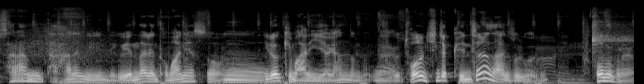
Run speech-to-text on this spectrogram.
사람 다 하는 일인데 그 옛날엔 더 많이 했어. 음. 이렇게 많이 이야기한단 말이에요. 네. 저는 진짜 괜찮아서 하는 소리거든요. 저도 그래요.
